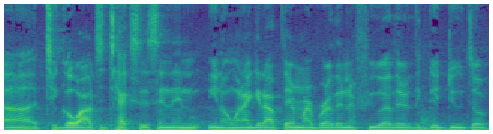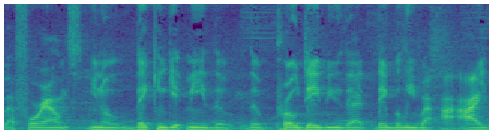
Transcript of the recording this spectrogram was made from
uh, to go out to Texas, and then, you know, when I get out there, my brother and a few other the good dudes at Four Ounce, you know, they can get me the the pro debut that they believe I, I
